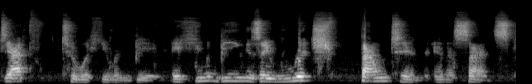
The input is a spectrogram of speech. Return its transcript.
depth to a human being. A human being is a rich fountain in a sense.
